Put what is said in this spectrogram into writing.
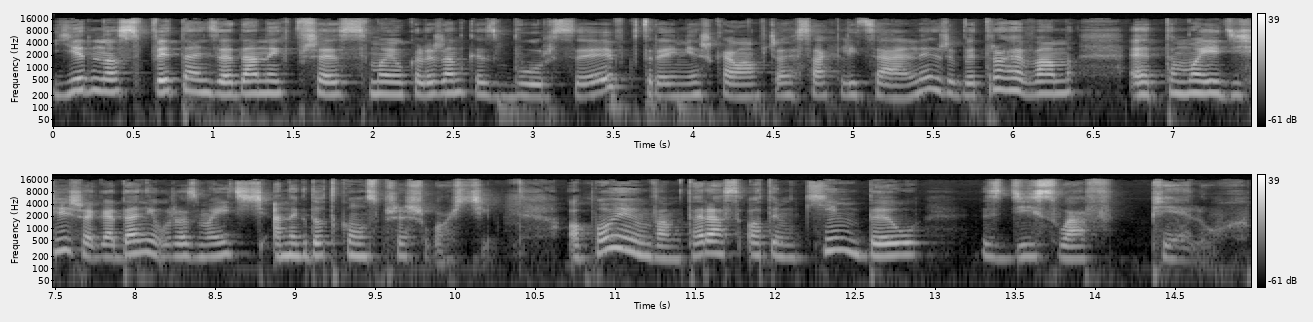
jedno z pytań zadanych przez moją koleżankę z Bursy, w której mieszkałam w czasach licealnych, żeby trochę Wam e, to moje dzisiejsze gadanie urozmaicić anegdotką z przeszłości. Opowiem Wam teraz o tym, kim był Zdzisław Pieluch.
